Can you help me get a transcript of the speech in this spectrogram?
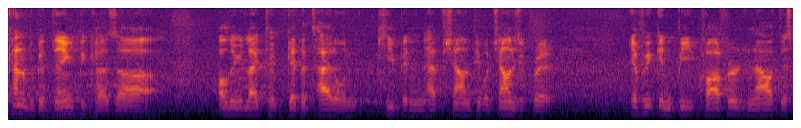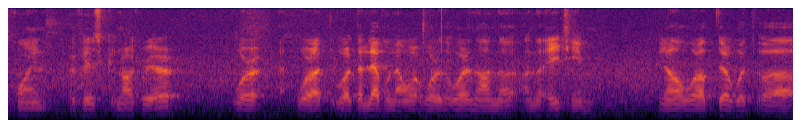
kind of a good thing because uh, although you'd like to get the title and keep it and have challenge people challenge you for it, if we can beat Crawford now at this point of his in our career, we're we're at, we're at the level now. We're, we're, we're on the on the A team. You know, we're up there with uh,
